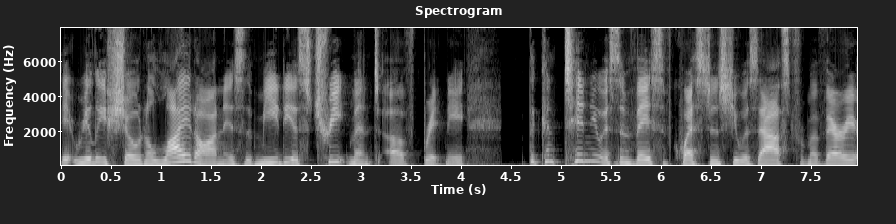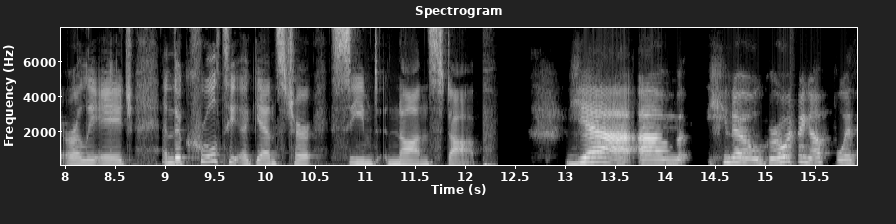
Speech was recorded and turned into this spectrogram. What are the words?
it really shone a light on is the media's treatment of Britney the continuous invasive questions she was asked from a very early age, and the cruelty against her seemed nonstop. Yeah, um, you know, growing up with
